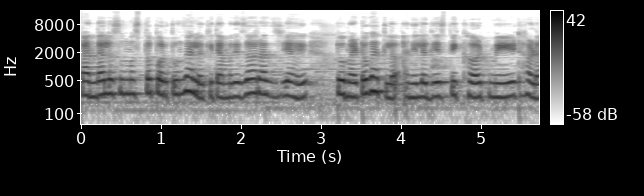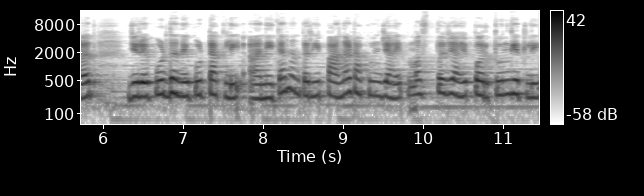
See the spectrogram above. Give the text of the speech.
कांदा लसूण मस्त परतून झालं की त्यामध्ये जरा जे आहे टोमॅटो घातलं आणि लगेच तिखट मीठ हळद जिरेपूड धनेपूड टाकली आणि त्यानंतर ही पानं टाकून जे आहेत मस्त जे आहे परतून घेतली.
